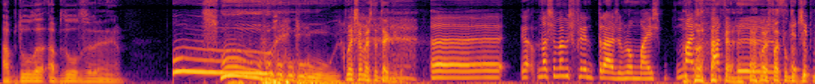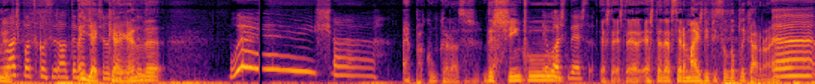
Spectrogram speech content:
Abdullah Abdul Zalanem. Uh! Como é que chama esta técnica? Ah, nós chamamos frente de trás, o nome mais, mais fácil de. Mais fácil do é que tipo, japonês. acho que pode-se considerar um Aí tenefecho, a não tenho certeza. caganda. Ui, chá. Epá, com caraças. Destes 5. Eu gosto desta. Esta, esta, esta deve ser a mais difícil de aplicar, não é?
